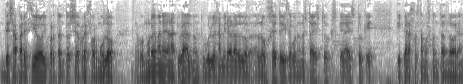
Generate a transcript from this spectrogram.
desapareció y por tanto se reformuló. Se reformuló de manera natural, ¿no? Tú vuelves a mirar al, al objeto y dices, bueno, no está esto, queda esto, ¿qué, qué carajo estamos contando ahora?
